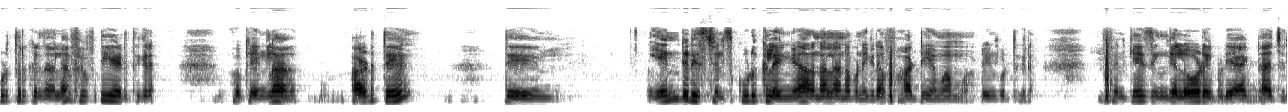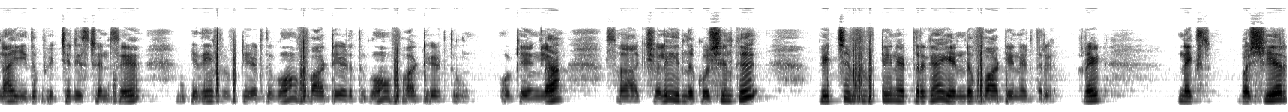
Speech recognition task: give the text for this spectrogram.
கொடுத்துருக்கிறதால ஃபிஃப்டியே எடுத்துக்கிறேன். ஓகேங்களா அடுத்து இது எண்டு டிஸ்டன்ஸ் கொடுக்கலைங்க அதனால் நான் என்ன பண்ணிக்கிறேன்? ஃபார்ட்டி எம்எம் அப்படின்னு கொடுத்துக்கிறேன். இஃப் இன் கேஸ் இங்கே லோடு இப்படி ஆக்ட் ஆச்சுன்னா இது பிச்சு டிஸ்டன்ஸு இதையும் ஃபிஃப்டி எடுத்துக்கும் ஃபார்ட்டி எடுத்துக்கும் ஃபார்ட்டி எடுத்துக்கும் ஓகேங்களா ஸோ ஆக்சுவலி இந்த கொஷினுக்கு பிட்ச்சு ஃபிஃப்டீன் எடுத்திருக்கேன் எண்டு ஃபார்ட்டின்னு எடுத்திருக்கேன். ரைட் நெக்ஸ்ட் இப்போ shear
